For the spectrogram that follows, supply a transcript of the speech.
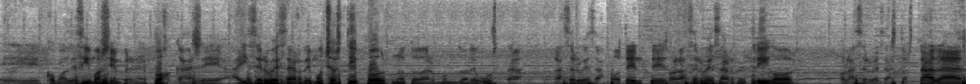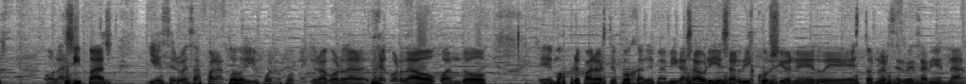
eh, como decimos siempre en el podcast, eh, hay cervezas de muchos tipos. No todo el mundo le gusta las cervezas potentes, o las cervezas de trigo, o las cervezas tostadas, o las IPAs. Y hay cervezas para todo. Y bueno, pues me quiero acordar, me he acordado cuando hemos preparado este podcast de mi amiga Sauri y esas discusiones de esto no es cerveza ni es nada,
